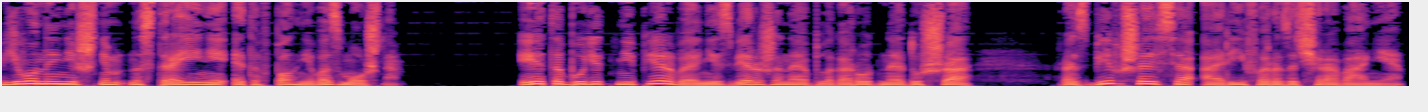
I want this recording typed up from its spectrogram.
В его нынешнем настроении это вполне возможно. И это будет не первая низверженная благородная душа, разбившаяся о рифы разочарования.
